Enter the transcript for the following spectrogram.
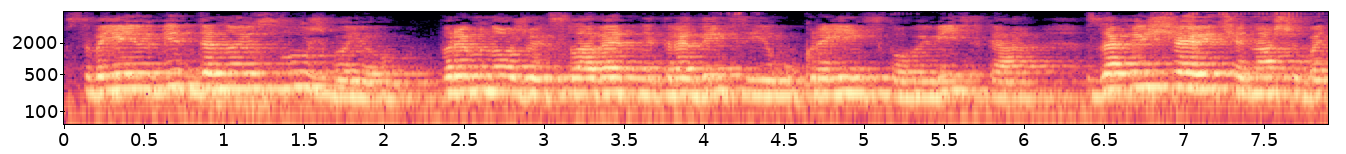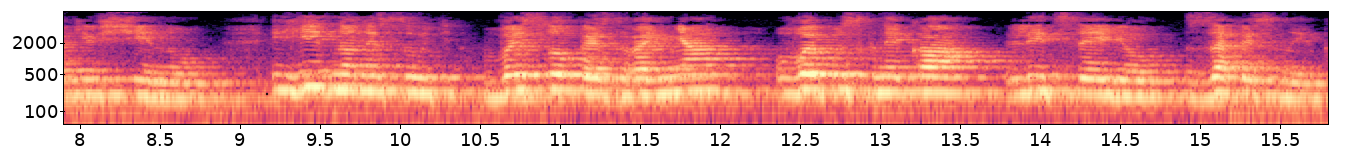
своєю відданою службою примножують славетні традиції українського війська, захищаючи нашу батьківщину, гідно несуть високе звання випускника ліцею захисник.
